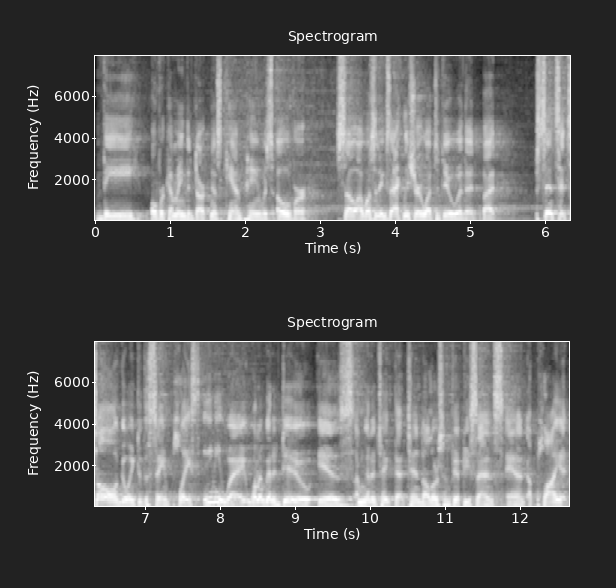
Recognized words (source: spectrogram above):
the Overcoming the Darkness campaign was over, so I wasn't exactly sure what to do with it, but since it's all going to the same place anyway, what I'm going to do is I'm going to take that $10.50 and apply it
